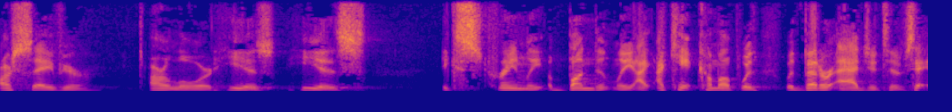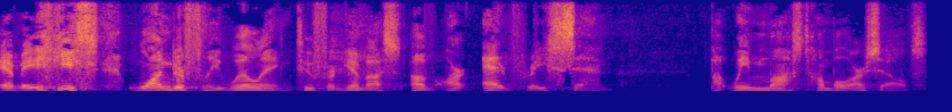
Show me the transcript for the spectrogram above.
Our Savior, our Lord, He is, he is extremely abundantly, I, I, can't come up with, with better adjectives. I mean, He's wonderfully willing to forgive us of our every sin. But we must humble ourselves,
